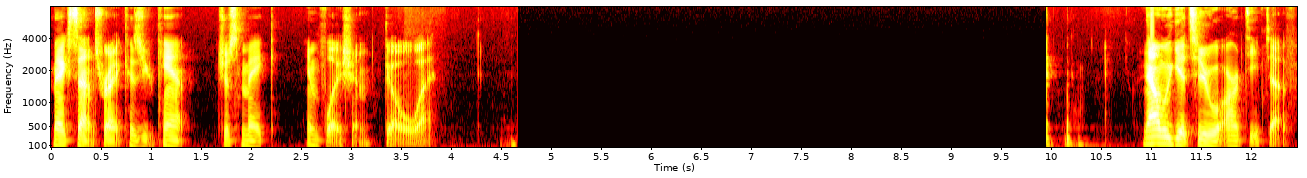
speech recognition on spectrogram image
Makes sense, right? Because you can't just make inflation go away. Now we get to our deep dive.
